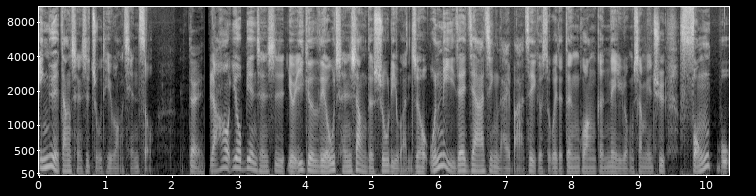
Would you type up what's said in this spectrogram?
音乐当成是主体往前走，对，然后又变成是有一个流程上的梳理完之后，纹理再加进来，把这个所谓的灯光跟内容上面去缝补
